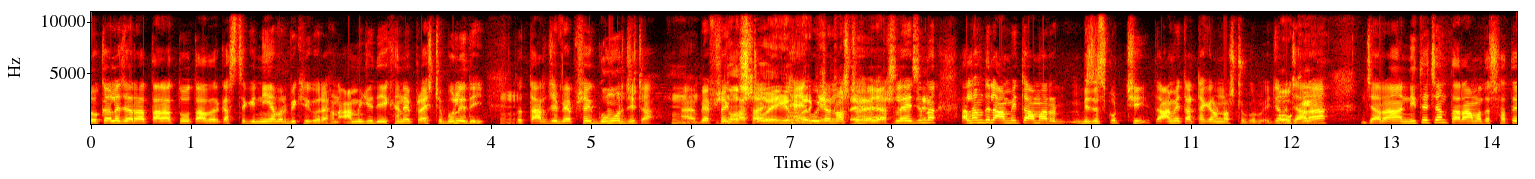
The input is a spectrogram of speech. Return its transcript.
লোকালে যারা তারা তো তাদের কাছ থেকে নিয়ে আবার বিক্রি করে। এখন আমি যদি এখানে প্রাইসটা বলে দিই তো তার যে ব্যবসায়িক গোমর যেটা ব্যবসায়িক নষ্ট ভাষায় হয়ে ওইটা নষ্ট হয়ে যায়। আসলে এই আচ্ছা, জন্য আলহামদুলিল্লাহ আমি তো আমার বিজনেস করছি তো আমি তারটা কেন নষ্ট করব। এই জন্য যারা যারা নিতে চান তারা আমাদের সাথে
